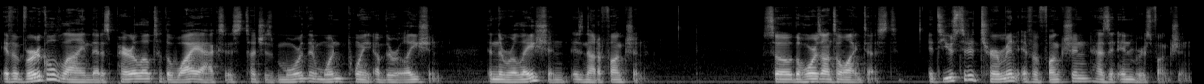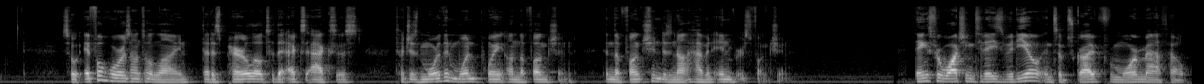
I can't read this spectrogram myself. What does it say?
If a vertical line that is parallel to the y-axis touches more than one point of the relation, then the relation is not a function. So the horizontal line test. It's used to determine if a function has an inverse function. So if a horizontal line that is parallel to the x-axis touches more than one point on the function, then the function does not have an inverse function. Thanks for watching today's video and subscribe for more math help.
